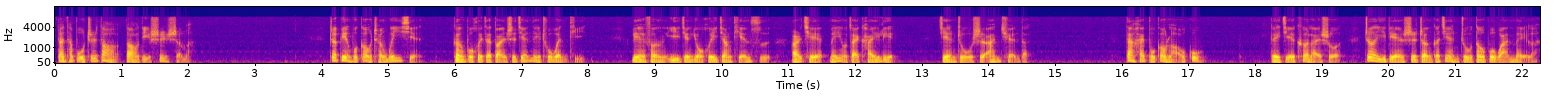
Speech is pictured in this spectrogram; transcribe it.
但他不知道到底是什么。这并不构成危险，更不会在短时间内出问题。裂缝已经用灰浆填死。而且没有再开裂，建筑是安全的，但还不够牢固。对杰克来说，这一点使整个建筑都不完美了。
